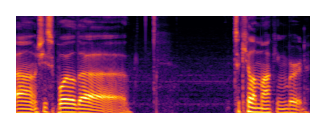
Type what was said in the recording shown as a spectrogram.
Um, she spoiled uh, To Kill a Mockingbird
